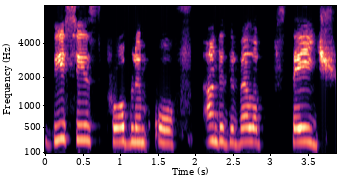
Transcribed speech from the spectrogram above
this is problem of underdeveloped stage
